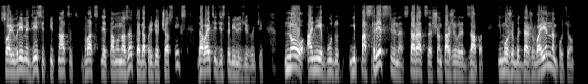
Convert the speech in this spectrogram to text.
в свое время 10, 15, 20 лет тому назад, когда придет час X, давайте дестабилизируйте. Но они будут непосредственно стараться шантажировать Запад и, может быть, даже военным путем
